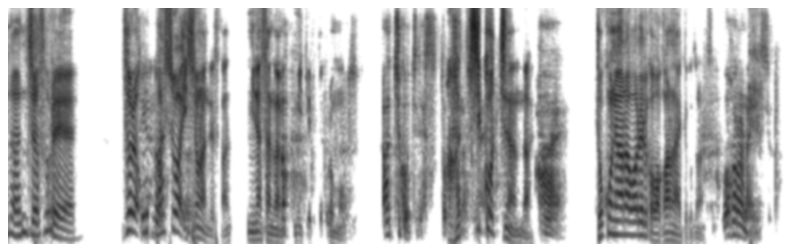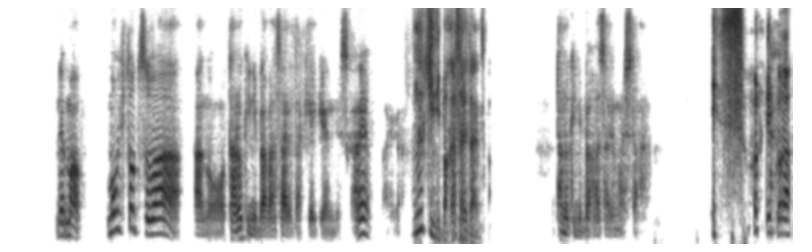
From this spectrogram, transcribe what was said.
なんじゃそれ。それ場所は一緒なんですか？皆さんが見てるところも。あっちこっちです。徳あっちこっちなんだ。はい。どこに現れるかわからないってことなんですか？わからないんですよ。で、まあ、もう一つは、あの、タヌキに化かされた経験ですかね。あれが。抜きに化かされたんですか？タヌキに化かされました。え、それは、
